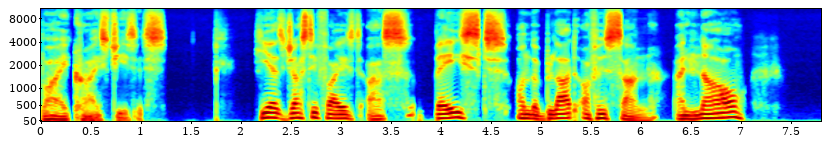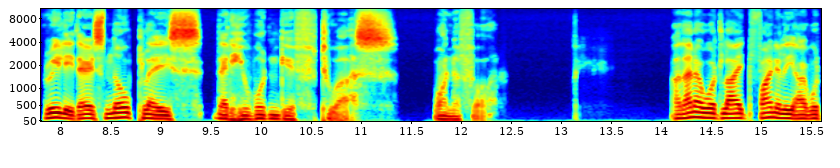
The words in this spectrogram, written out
by Christ Jesus. He has justified us based on the blood of his Son, and now, really, there is no place that he wouldn't give to us. Wonderful. And then I would like, finally, I would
